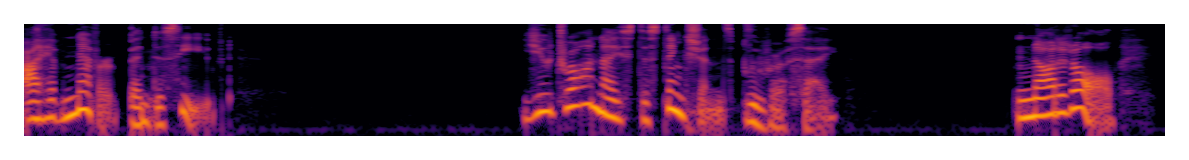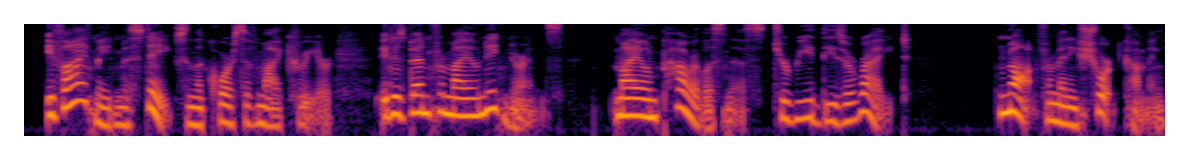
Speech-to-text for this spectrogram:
I have never been deceived. You draw nice distinctions, Blue Rose. Not at all. If I've made mistakes in the course of my career, it has been from my own ignorance, my own powerlessness to read these aright, not from any shortcoming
